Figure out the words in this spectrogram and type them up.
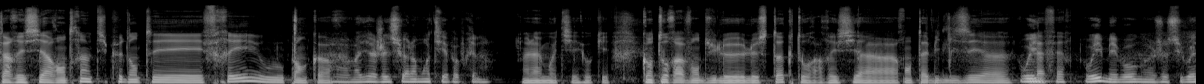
T'as réussi à rentrer un petit peu dans tes frais ou pas encore? Euh, on va dire j'en suis à la moitié à peu près là. À la moitié, ok. Quand t'auras vendu le, le stock, t'auras réussi à rentabiliser euh, Oui. l'affaire? Oui mais bon je suis loin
